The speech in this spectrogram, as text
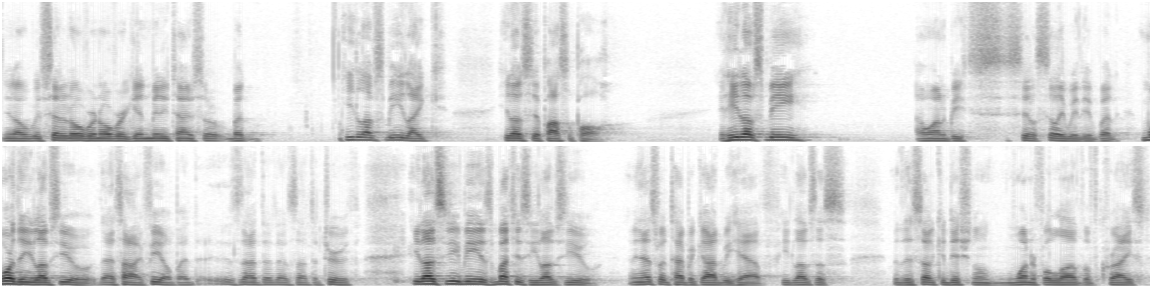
you know, we've said it over and over again many times, so, but he loves me like he loves the Apostle Paul. And he loves me, I want to be silly with you, but more than he loves you. That's how I feel, but it's not, that's not the truth. He loves me as much as he loves you. I mean, that's what type of God we have. He loves us with this unconditional, wonderful love of Christ.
